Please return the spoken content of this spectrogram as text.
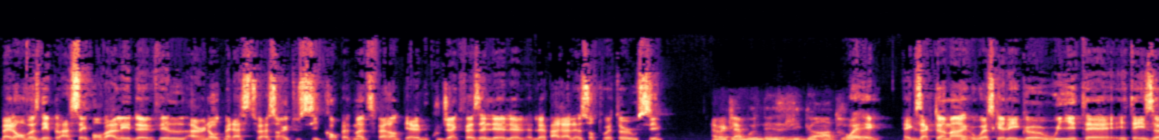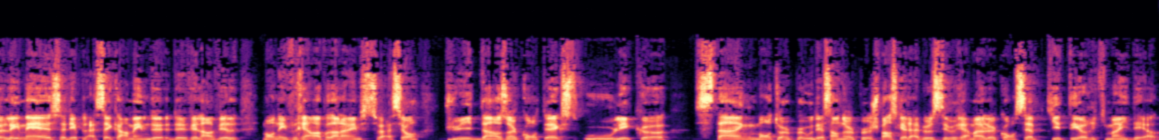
ben là, on va se déplacer puis on va aller de ville à une autre, mais la situation est aussi complètement différente. Puis il y avait beaucoup de gens qui faisaient le, parallèle sur Twitter aussi. Avec la Bundesliga, entre autres. Oui, exactement. Où est-ce que les gars, oui, étaient, étaient isolés, mais se déplaçaient quand même de, de ville en ville. Mais on n'est vraiment pas dans la même situation. Puis, dans un contexte où les cas stagnent, montent un peu ou descendent un peu, je pense que la bulle, c'est vraiment le concept qui est théoriquement idéal.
